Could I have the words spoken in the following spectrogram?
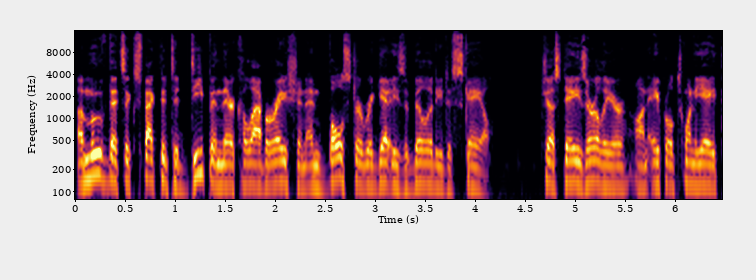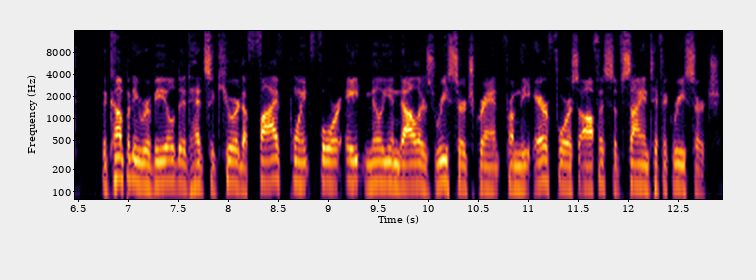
a move that's expected to deepen their collaboration and bolster Rigetti's ability to scale. Just days earlier, on April 28, the company revealed it had secured a $5.48 million research grant from the Air Force Office of Scientific Research.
